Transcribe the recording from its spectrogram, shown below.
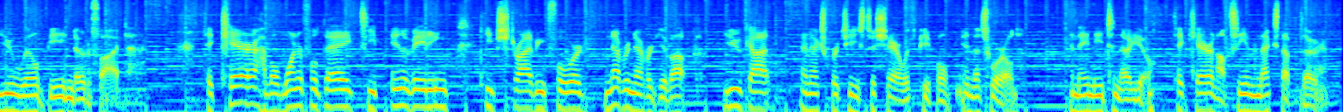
you will be notified. Take care. Have a wonderful day. Keep innovating. Keep striving forward. Never, never give up. You've got an expertise to share with people in this world, and they need to know you. Take care, and I'll see you in the next episode.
